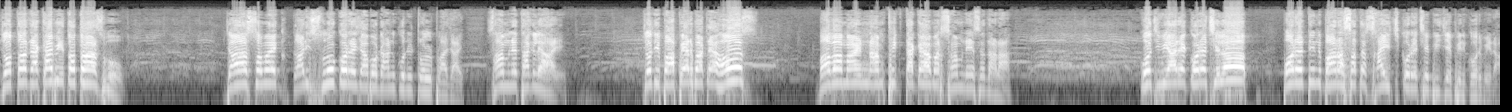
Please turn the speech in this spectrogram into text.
যত দেখাবি, তত আসব। যাওয়ার সময় গাড়ি স্লো করে যাব ডানকুনি টোল প্লাজায়। সামনে থাকলে আয়। যদি বাপের বাটে হোস, বাবা মায়ের নাম ঠিক থাকে, আমার সামনে এসে দাঁড়া। কোচবিহারে করেছিল পরের দিন বারাসাতে সাইজ করেছে বিজেপির কর্মীরা।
